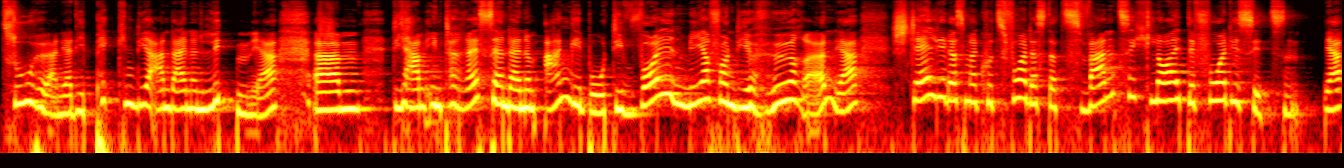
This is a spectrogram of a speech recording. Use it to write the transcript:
zuhören, ja, die picken dir an deinen Lippen, ja, ähm, die haben Interesse an deinem Angebot, die wollen mehr von dir hören, ja. Stell dir das mal kurz vor, dass da 20 Leute vor dir sitzen, ja,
